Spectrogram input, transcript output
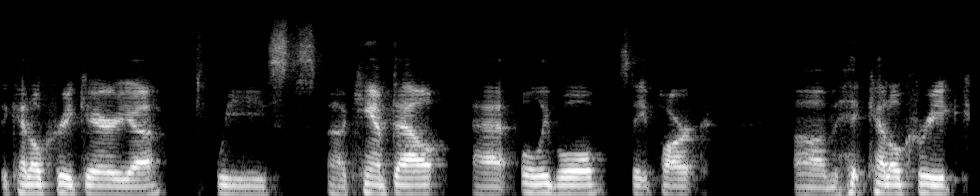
the Kettle Creek area. We uh, camped out at Ole Bull State Park, um, hit Kettle Creek.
